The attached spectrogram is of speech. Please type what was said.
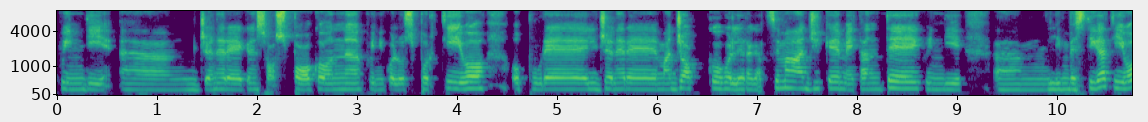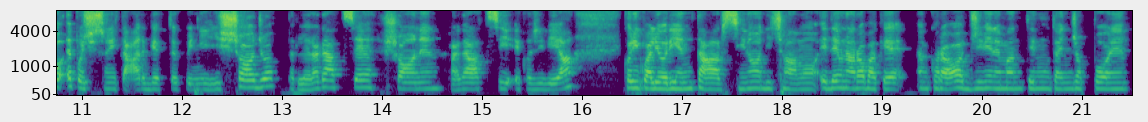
quindi eh, genere, che ne so, Spokon, quindi quello sportivo, oppure il genere Magiocco con le ragazze magiche, Metante, quindi ehm, l'investigativo, e poi ci sono i target, quindi gli shoujo per le ragazze, shonen, ragazzi e così via, con i quali orientarsi, no, diciamo, ed è una roba che ancora oggi viene mantenuta in Giappone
